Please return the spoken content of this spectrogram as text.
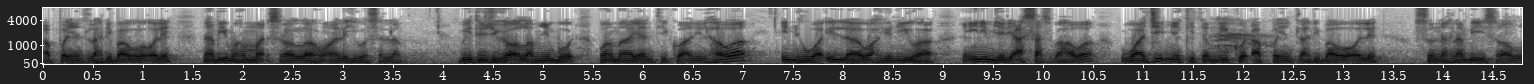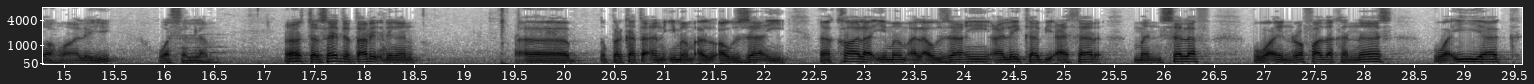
apa yang telah dibawa oleh Nabi Muhammad sallallahu alaihi wasallam. Begitu juga Allah menyebut wa ma yantiqu anil hawa in huwa illa wahyun yuha. Ini menjadi asas bahawa wajibnya kita mengikut apa yang telah dibawa oleh sunnah Nabi sallallahu alaihi wasallam. Ha, saya tertarik dengan uh, perkataan Imam Al-Auza'i. Ha, qala Imam Al-Auza'i alayka bi athar man salaf wa in rafadaka an-nas wa iyyak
